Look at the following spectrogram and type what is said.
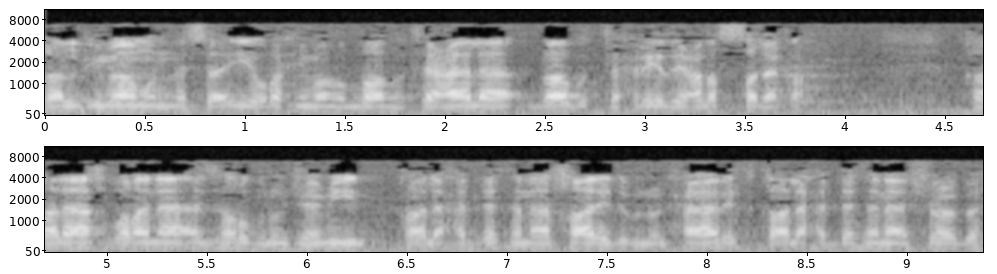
قال الإمام النسائي رحمه الله تعالى باب التحريض على الصدقة. قال أخبرنا أزهر بن جميل قال حدثنا خالد بن الحارث قال حدثنا شعبة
